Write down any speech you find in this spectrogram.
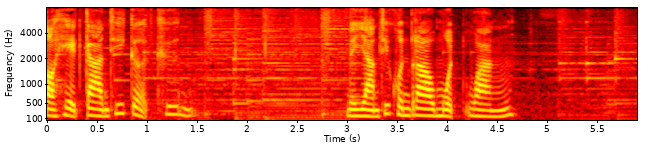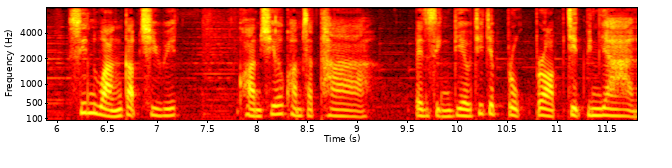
ต่อเหตุการณ์ที่เกิดขึ้น ในยามที่คนเราหมดหวัง สิ้นหวังกับชีวิต ความเชื่อความศรัทธา เป็นสิ่งเดียวที่จะปลุกปลอบจิตวิญญาณ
